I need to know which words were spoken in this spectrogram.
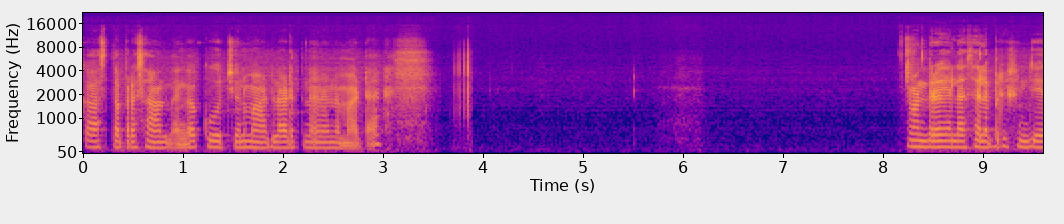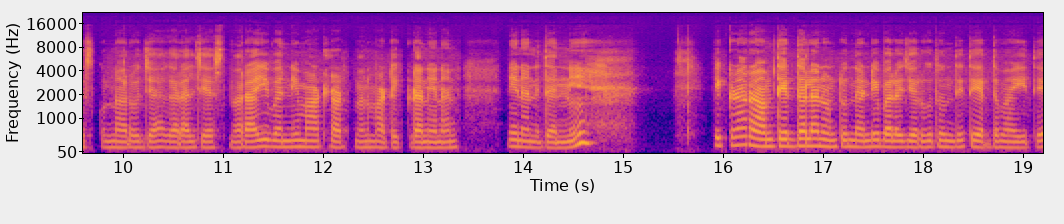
కాస్త ప్రశాంతంగా కూర్చొని మాట్లాడుతున్నాను అన్నమాట అందరూ ఎలా సెలబ్రేషన్ చేసుకున్నారు జాగారాలు చేస్తున్నారా ఇవన్నీ మాట్లాడుతున్నాను అనమాట ఇక్కడ నేను నేను దాన్ని ఇక్కడ రామ్ తీర్థాలు అని ఉంటుందండి భలే జరుగుతుంది తీర్థం అయితే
